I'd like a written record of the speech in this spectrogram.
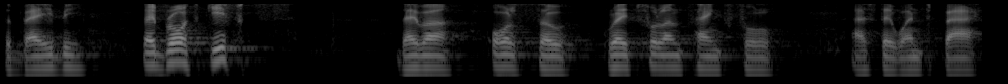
the baby. They brought gifts. They were also grateful and thankful as they went back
